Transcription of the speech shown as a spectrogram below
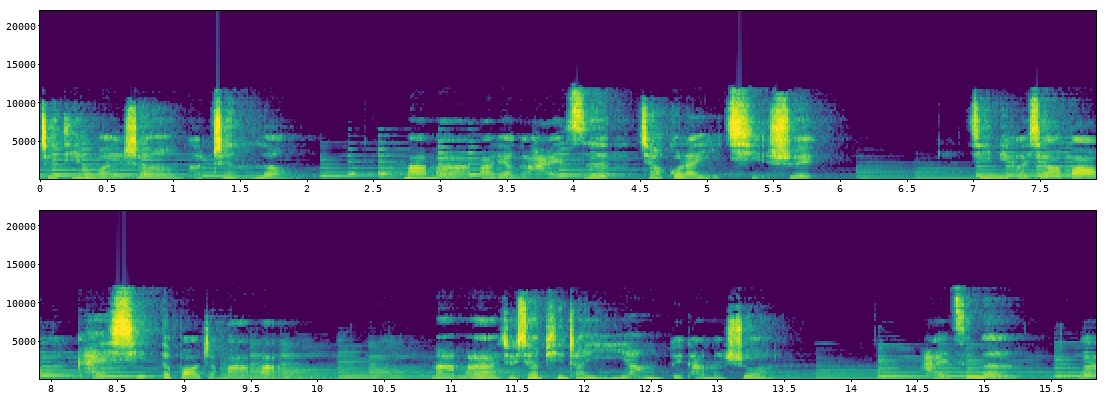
这天晚上可真冷，妈妈把两个孩子叫过来一起睡。吉米和小宝开心地抱着妈妈，就像平常一样对他们说：“孩子们，晚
